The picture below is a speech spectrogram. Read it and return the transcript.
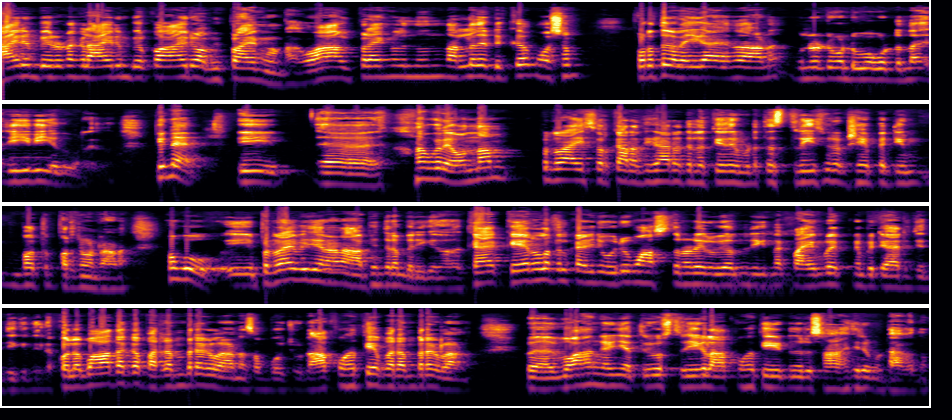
ആയിരം പേരുണ്ടെങ്കിൽ ആയിരം പേർക്ക് ആയിരം അഭിപ്രായങ്ങളുണ്ടാകും. ആ അഭിപ്രായങ്ങളിൽ നിന്ന് നല്ലതെടുക്കുക മോശം പുറത്ത് കളയുക എന്നതാണ് മുന്നോട്ട് കൊണ്ടുപോകുന്ന രീതി എന്ന് പറയുന്നത്. പിന്നെ ഈ നമുക്കറിയാം ഒന്നാം പിണറായി സർക്കാർ അധികാരത്തിലെത്തിയത് ഇവിടുത്തെ സ്ത്രീ സുരക്ഷയെ പറ്റിയും പറഞ്ഞുകൊണ്ടാണ്. നോക്കൂ ഈ പിണറായി വിജയനാണ് ആഭ്യന്തരം ഭരിക്കുന്നത്. കേരളത്തിൽ കഴിഞ്ഞ ഒരു മാസത്തിനിടയിൽ ഉയർന്നിരിക്കുന്ന ക്രൈം റേറ്റിനെ പറ്റി ആരും ചിന്തിക്കുന്നില്ല. കൊലപാതക പരമ്പരകളാണ് സംഭവിച്ചുകൊണ്ട് ആത്മഹത്യാ പരമ്പരകളാണ്. വിവാഹം കഴിഞ്ഞ് എത്രയോ സ്ത്രീകൾ ആത്മഹത്യ ചെയ്യുന്ന ഒരു സാഹചര്യം ഉണ്ടാകുന്നു.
